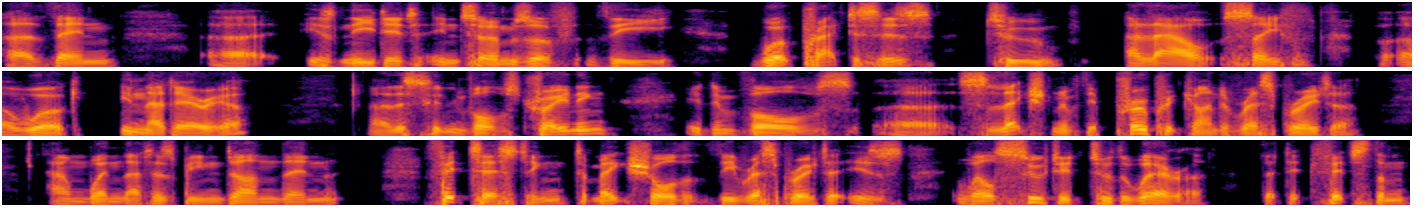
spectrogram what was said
uh, then uh, is needed in terms of the work practices to allow safe work in that area. this involves training, it involves selection of the appropriate kind of respirator, and when that has been done, then fit testing to make sure that the respirator is well suited to the wearer, that it fits them,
